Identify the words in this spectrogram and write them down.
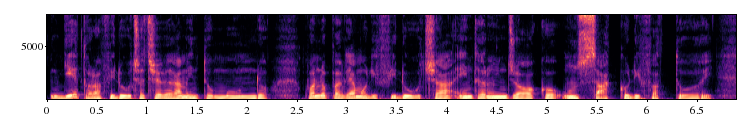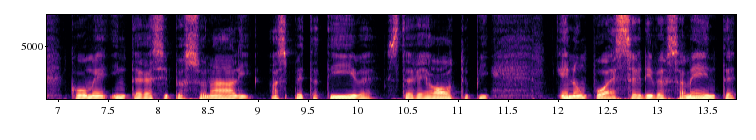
dietro la fiducia c'è veramente un mondo. Quando parliamo di fiducia entrano in gioco un sacco di fattori, come interessi personali, aspettative, stereotipi, e non può essere diversamente,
